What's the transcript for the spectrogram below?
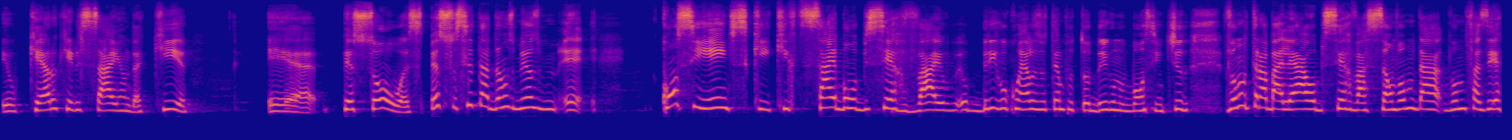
eu quero que eles saiam daqui é, pessoas, pessoas, cidadãos mesmo. Conscientes, que, que saibam observar. Eu, eu brigo com elas o tempo todo, brigo no bom sentido. Vamos trabalhar a observação, vamos, dar, vamos fazer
